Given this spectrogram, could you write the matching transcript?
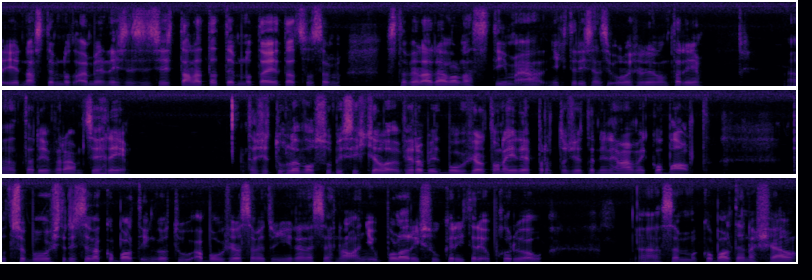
jedna z temnot a nejsem si si, tahle ta temnota je ta, co jsem stavil a dával na Steam a některý jsem si uložil jenom tady, tady v rámci hry. Takže tuhle vosu by si chtěl vyrobit, bohužel to nejde, protože tady nemáme kobalt. Potřebuju 42 kobalt ingotů a bohužel jsem je tu nikde nesehnal. Ani u Polarisů, který tady obchodujou, jsem kobalt nenašel.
